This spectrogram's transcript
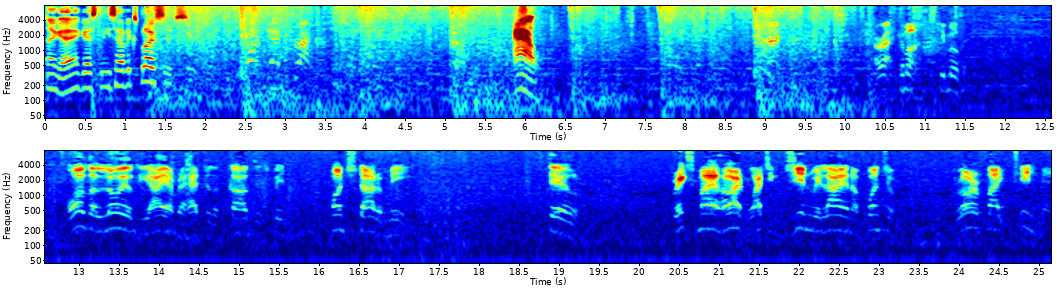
Okay, I guess these have explosives. Had to the cogs has been punched out of me. Still, breaks my heart watching Jinn rely on a bunch of glorified tin men.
